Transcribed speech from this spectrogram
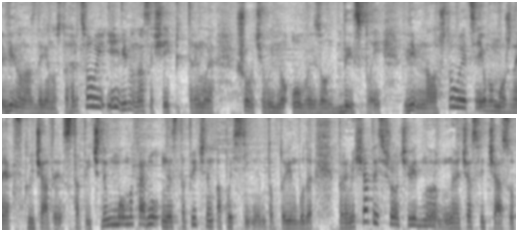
він у нас 90 Гц і він у нас ще й підтримує, що очевидно, Always On Display. Він налаштовується, його можна як включати статичним, умовно кажучи, ну не статичним, а постійним. Тобто він буде переміщатись, що очевидно, е, час від часу.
